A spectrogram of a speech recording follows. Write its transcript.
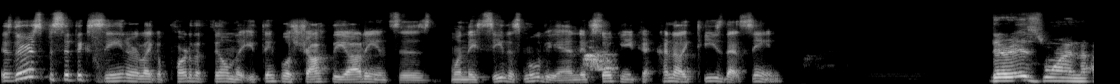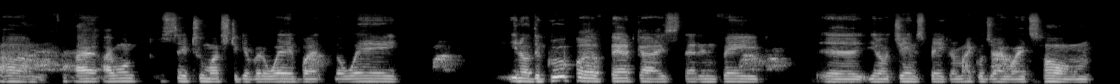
is there a specific scene or like a part of the film that you think will shock the audiences when they see this movie? And if so, can you kind of like tease that scene? There is one. Um, I, I won't say too much to give it away, but the way, you know, the group of bad guys that invade, uh, you know, James Baker, Michael Jai White's home.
